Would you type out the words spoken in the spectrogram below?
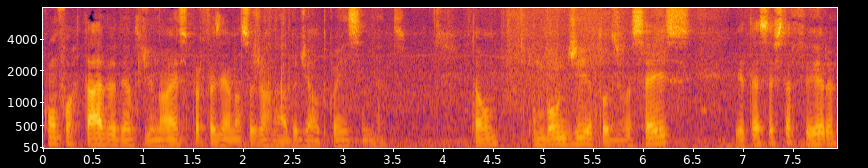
confortável dentro de nós para fazer a nossa jornada de autoconhecimento. Então, um bom dia a todos vocês e até sexta-feira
